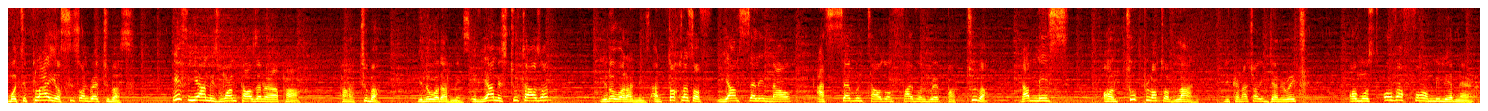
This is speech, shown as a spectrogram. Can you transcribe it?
multiply your 600 tubers. If yam is 1,000 naira per, per tuber, you know what that means. If yam is 2,000, you know what that means. And talk less of yam selling now at 7,500 per tuber. That means on two plots of land, you can actually generate almost over 4 million naira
